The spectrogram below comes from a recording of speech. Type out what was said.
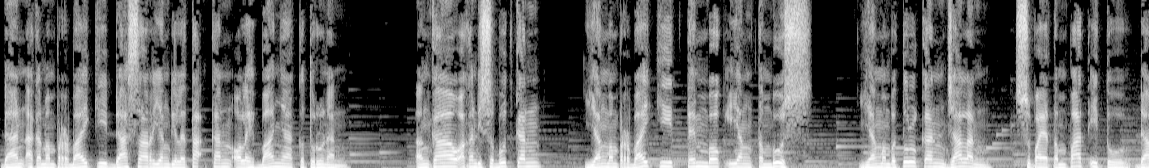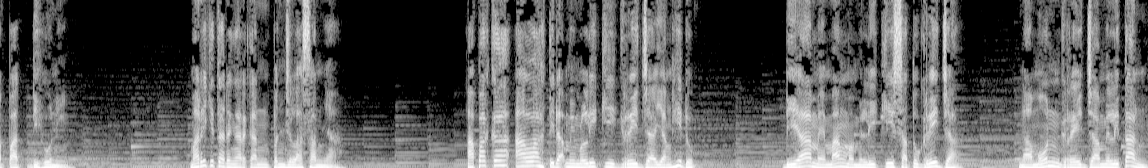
dan akan memperbaiki dasar yang diletakkan oleh banyak keturunan. Engkau akan disebutkan yang memperbaiki tembok yang tembus, yang membetulkan jalan supaya tempat itu dapat dihuni. Mari kita dengarkan penjelasannya. Apakah Allah tidak memiliki gereja yang hidup? Dia memang memiliki satu gereja, namun gereja militan,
